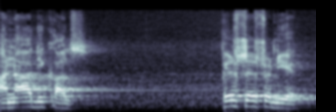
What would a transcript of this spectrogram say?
अनादिकाल से। फिर से सुनिए।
